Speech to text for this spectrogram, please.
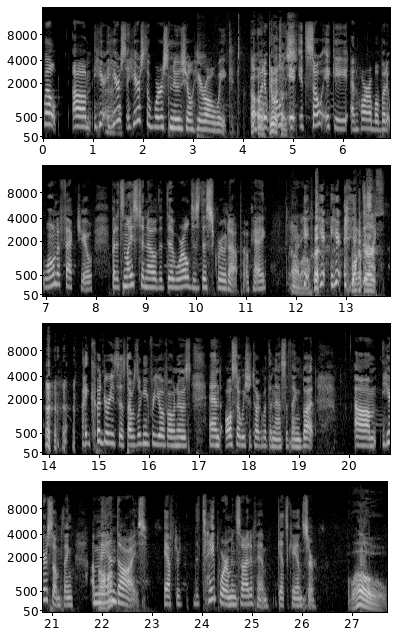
Well, um, here, here's here's the worst news you'll hear all week. Uh-oh, but it give it to won't. It, it's so icky and horrible, but it won't affect you. But it's nice to know that the world is this screwed up. Okay. Oh, well. Here- here- Welcome to Earth. I couldn't resist. I was looking for UFO news, and also we should talk about the NASA thing. But um, here's something: a man Uh-huh. dies after the tapeworm inside of him gets cancer. Whoa.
